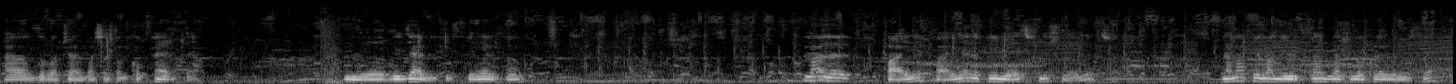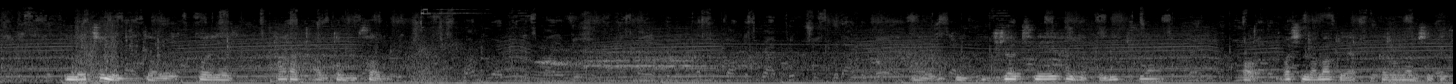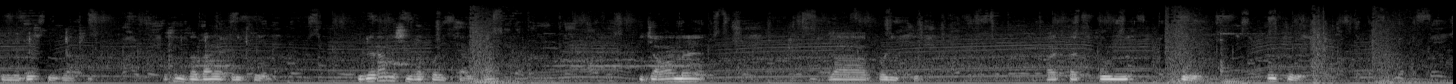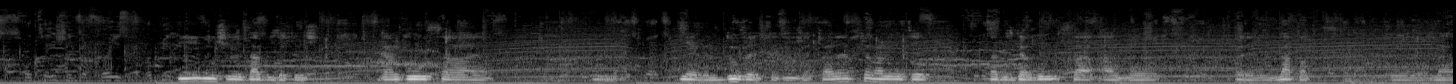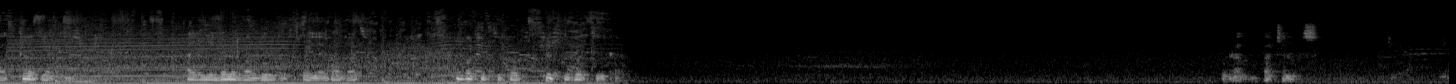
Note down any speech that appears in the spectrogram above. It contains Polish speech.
A zobaczyłem właśnie tą kopertę. Nie wiedziałem, że to jest pieniędzy. No ale fajnie, fajnie, lepiej mieć niż nie mieć. Na mapie mamy już zaznaczoną kolejną misję. Lecimy do niej. To jest parad autobusowy. Grzecznie jechać do policja. O, właśnie na mapie pokazał nam się taki niebieski znacznik. To są zadania policyjne. Wybieramy się za policjanta i działamy dla policji. Tak, tak, full, full. I musimy zabić jakiegoś gangusa, nie wiem, dużo jest takich rzeczy, ale przeważnie to zabić gangusa albo y, napad y, na sklep jakiś. Ale nie będę wam więcej spoilerować. Zobaczcie tylko w przyszłych odcinkach.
